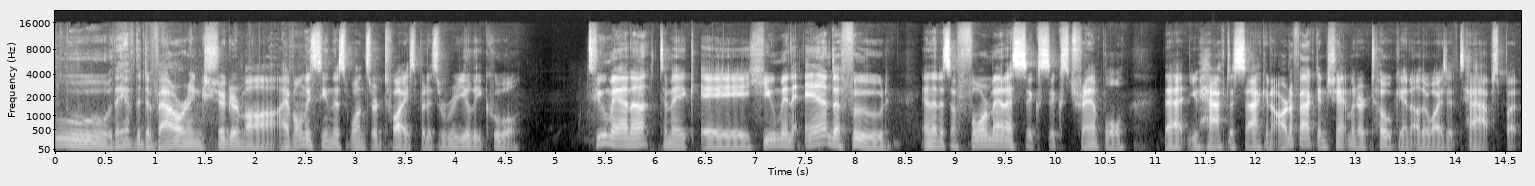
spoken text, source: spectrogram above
Ooh, they have the Devouring Sugar Maw. I've only seen this once or twice, but it's really cool. Two mana to make a human and a food, and then it's a four mana 6-6 trample that you have to sack an artifact, enchantment, or token, otherwise it taps, but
